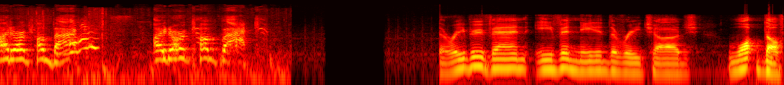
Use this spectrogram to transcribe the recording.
I don't come back? I don't come back! The reboot van even needed the recharge. What the f-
